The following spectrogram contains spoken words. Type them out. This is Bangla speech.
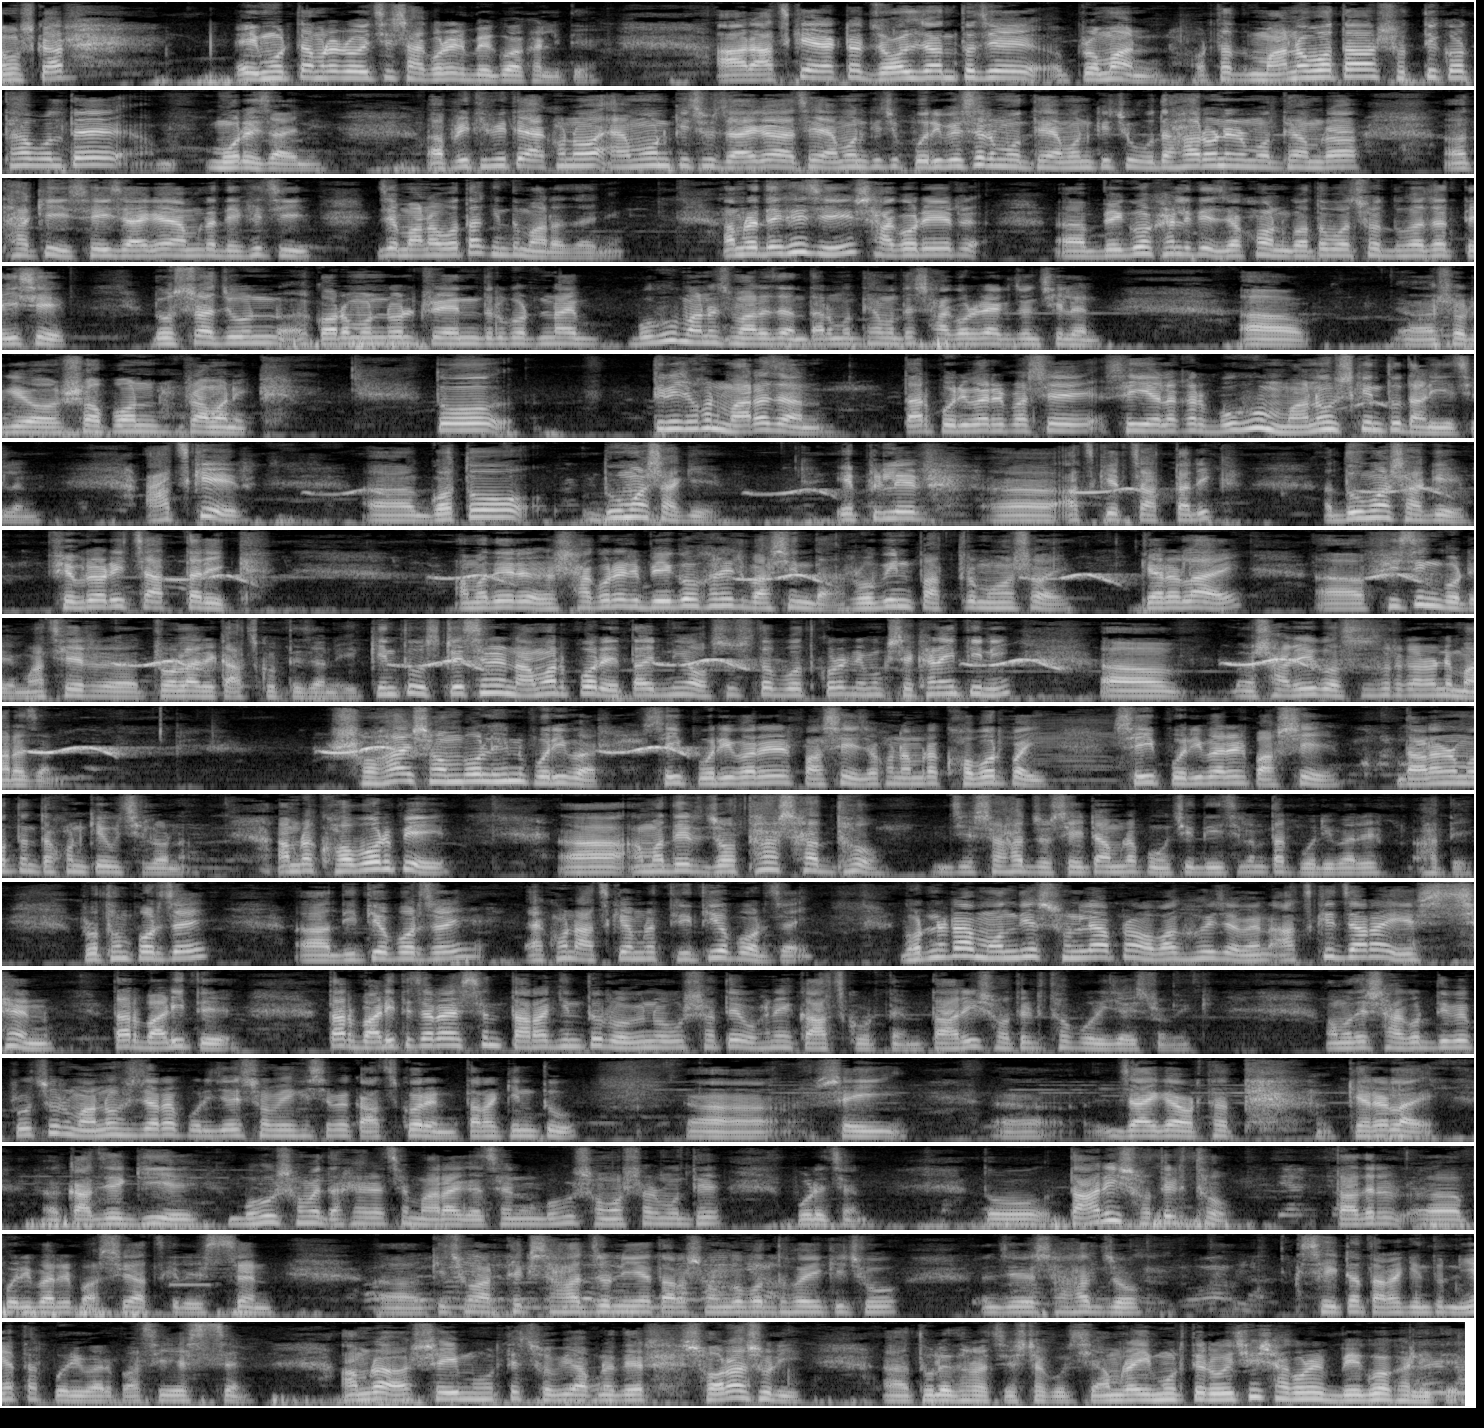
নমস্কার। এই মুহূর্তে আমরা রয়েছি সাগরের বেগুয়াখালীতে। আর আজকে একটা জলজান্ত যে প্রমাণ, অর্থাৎ মানবতা সত্যি কথা বলতে মরে যায়নি। পৃথিবীতে এখনও এমন কিছু জায়গা আছে, এমন কিছু পরিবেশের মধ্যে, এমন কিছু উদাহরণের মধ্যে আমরা থাকি, সেই জায়গায় আমরা দেখেছি যে মানবতা কিন্তু মারা যায়নি। আমরা দেখেছি সাগরের বেগুয়াখালীতে যখন গত বছর দু হাজার তেইশে দোসরা জুন করমণ্ডল ট্রেন দুর্ঘটনায় বহু মানুষ মারা যান, তার মধ্যে আমাদের সাগরের একজন ছিলেন। স্বর্গীয় স্বপন প্রামাণিক। তো তিনি যখন মারা যান, তার পরিবারের পাশে সেই এলাকার বহু মানুষ কিন্তু দাঁড়িয়েছিলেন। আজকের গত দু মাস আগে, এপ্রিলের আজকের চার তারিখ, দু মাস আগে, ফেব্রুয়ারি চার তারিখ, আমাদের সাগরের বেগখালীর বাসিন্দা রবিন পাত্র মহাশয় কেরালায় ফিশিং বোটে মাছের ট্রলারে কাজ করতে যান। কিন্তু স্টেশনে নামার পরে তাই নিয়ে অসুস্থ বোধ করেন এবং সেখানেই তিনি শারীরিক অসুস্থতার কারণে মারা যান। সহায় সম্বলহীন পরিবার, সেই পরিবারের পাশে যখন আমরা খবর পাই, সেই পরিবারের পাশে দাঁড়ানোর মতন তখন কেউ ছিল না। আমরা খবর পেয়ে আমাদের যথাসাধ্য যে সাহায্য সেইটা আমরা পৌঁছে দিয়েছিলাম তার পরিবারের হাতে। প্রথম পর্যায়ে দ্বিতীয় পর্যায়ে, এখন আজকে আমরা তৃতীয় পর্যায়ে। ঘটনাটা মন দিয়ে শুনলে আপনারা অবাক হয়ে যাবেন। আজকে যারা এসছেন তার বাড়িতে তার বাড়িতে যারা এসছেন তারা কিন্তু রবীন্দ্রবাবুর সাথে ওখানে কাজ করতেন, তারই সতীর্থ পরিযায়ী শ্রমিক। আমাদের সাগরদ্বীপে প্রচুর মানুষ যারা পরিযায়ী শ্রমিক হিসেবে কাজ করেন তারা কিন্তু সেই জায়গায় অর্থাৎ কেরালায় কাজে গিয়ে বহু সময় দেখা গেছে, মারা গেছেন, বহু সমস্যার মধ্যে পড়েছেন। তো তারই সতীর্থ তাদের পরিবারের পাশে আজকে এসছেন। কিছু আর্থিক সাহায্য নিয়ে তারা সংঘবদ্ধ হয়ে কিছু যে সাহায্য, সেইটা তারা কিন্তু নিয়ে তার পরিবারের পাশে এসছেন। আমরা সেই মুহূর্তের ছবি আপনাদের সরাসরি তুলে ধরার চেষ্টা করছি। আমরা এই মুহূর্তে রয়েছি সাগরের বেগুয়াখালীতে।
